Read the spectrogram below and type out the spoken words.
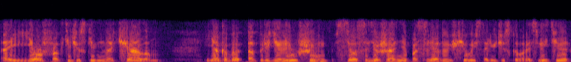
а ее фактическим началом, якобы определившим все содержание последующего исторического развития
